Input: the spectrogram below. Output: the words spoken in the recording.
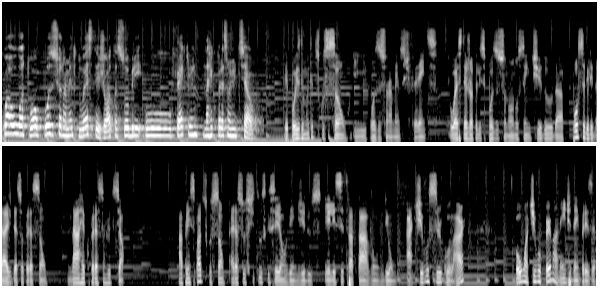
qual o atual posicionamento do STJ sobre o factoring na recuperação judicial? Depois de muita discussão e posicionamentos diferentes, o STJ se posicionou no sentido da possibilidade dessa operação na recuperação judicial. A principal discussão era se os títulos que seriam vendidos eles se tratavam de um ativo circular ou um ativo permanente da empresa.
